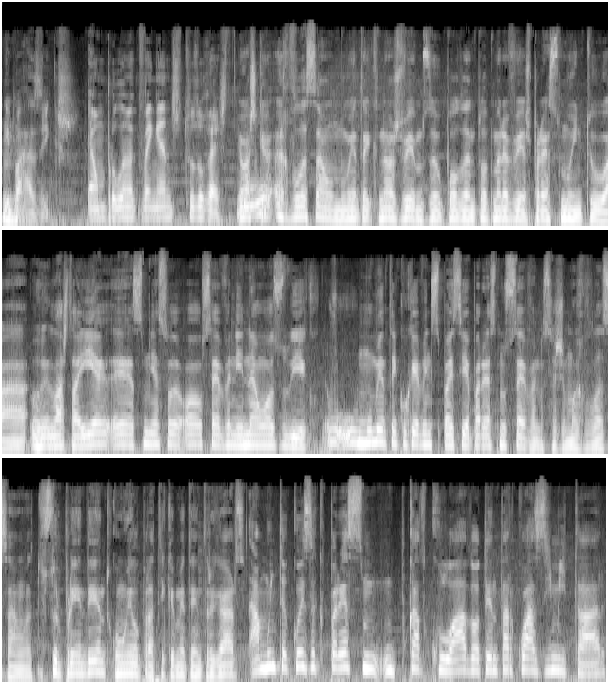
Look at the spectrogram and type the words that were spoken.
e básicos. É um problema que vem antes de tudo o resto. Uhum. Eu acho que a revelação, no momento em que nós vemos o Paul Dano pela primeira vez, parece muito a. Lá está aí, é, é a semelhança ao Seven e não ao Zodíaco. O, o momento em que o Kevin Spacey aparece no Seven, ou seja, uma revelação surpreendente, com ele praticamente a entregar-se. Há muita coisa que parece um bocado colado ou tentar quase imitar.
